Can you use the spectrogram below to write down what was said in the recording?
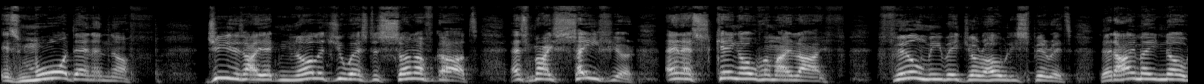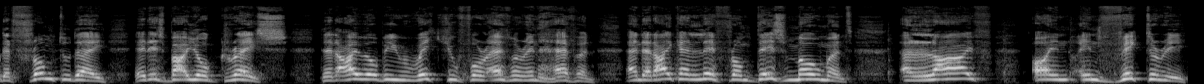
is more than enough. Jesus, I acknowledge you as the Son of God, as my Savior, and as King over my life. Fill me with your Holy Spirit, that I may know that from today it is by your grace that I will be with you forever in heaven, and that I can live from this moment alive in, in victory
